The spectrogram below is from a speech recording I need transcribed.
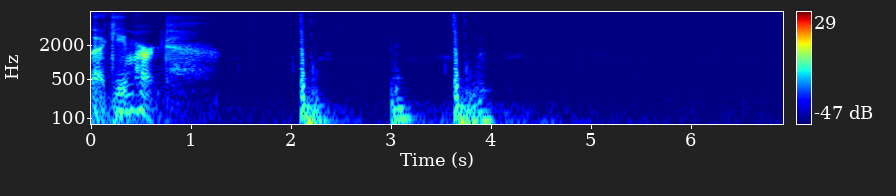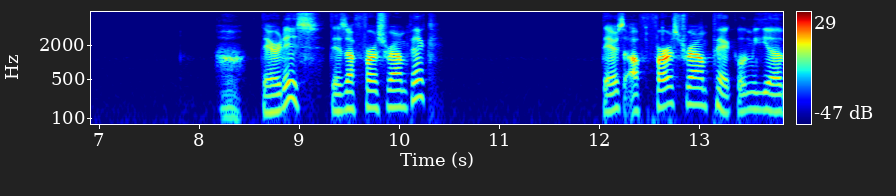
That game hurt. there it is. There's our first round pick. There's a first round pick. Let me uh,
